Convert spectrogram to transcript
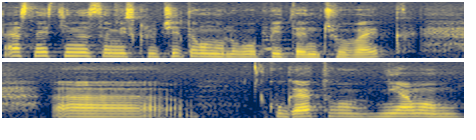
Аз наистина съм изключително любопитен човек. А, когато нямам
